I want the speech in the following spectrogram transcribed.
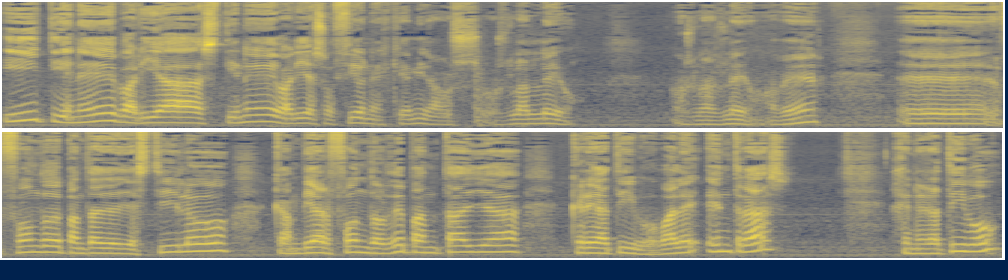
Y tiene varias, tiene varias opciones, que mira, os, os las leo. Os las leo. A ver eh, fondo de pantalla y estilo, cambiar fondos de pantalla, creativo, ¿vale? Entras, generativo,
